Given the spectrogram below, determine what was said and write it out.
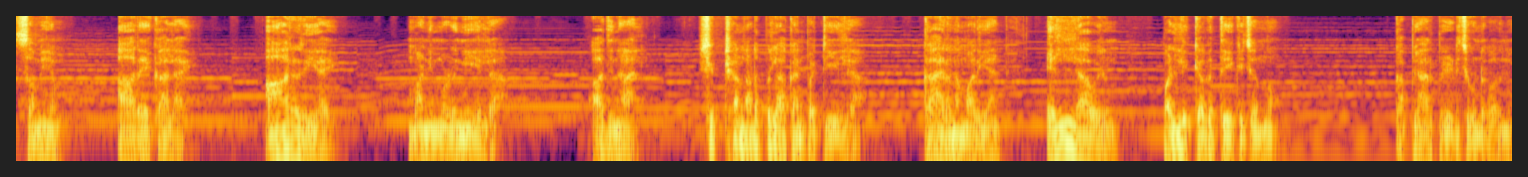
സമയം ആറേകാലായി. ആരറിയായി മണി മുഴങ്ങിയില്ല. അതിനാൽ ശിക്ഷ നടപ്പിലാക്കാൻ പറ്റിയില്ല. കാരണമറിയാൻ എല്ലാവരും പള്ളിക്കകത്തേക്ക് ചെന്നു. കപ്യാർ പേടിച്ചുകൊണ്ട് പറഞ്ഞു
